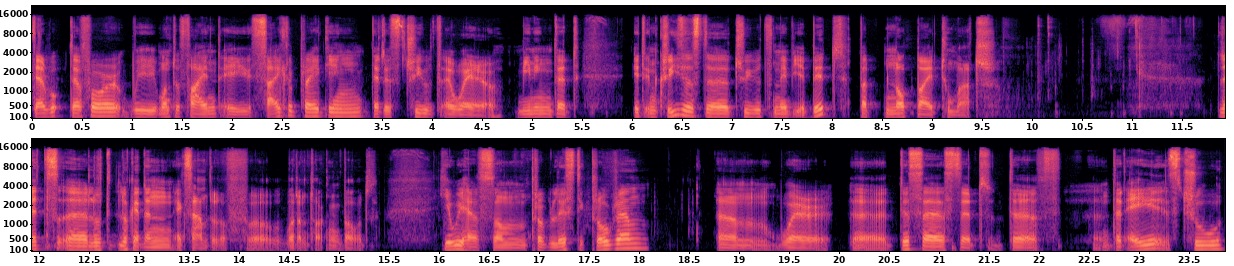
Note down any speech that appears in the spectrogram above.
Therefore, we want to find a cycle breaking that is width aware, meaning that it increases the width maybe a bit, but not by too much. Let's uh, look, look, at an example of uh, what I'm talking about. Here we have some probabilistic program um, where uh, this says that the that A is true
